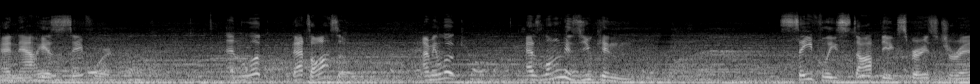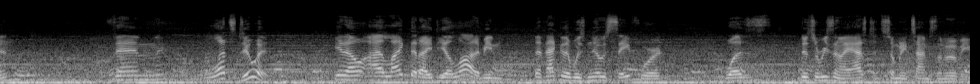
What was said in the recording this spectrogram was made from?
And now he has a safe word. And look, that's awesome. I mean, look, as long as you can safely stop the experience that you're in, then let's do it. You know, I like that idea a lot. I mean, the fact that there was no safe word was there's a reason I asked it so many times in the movie.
